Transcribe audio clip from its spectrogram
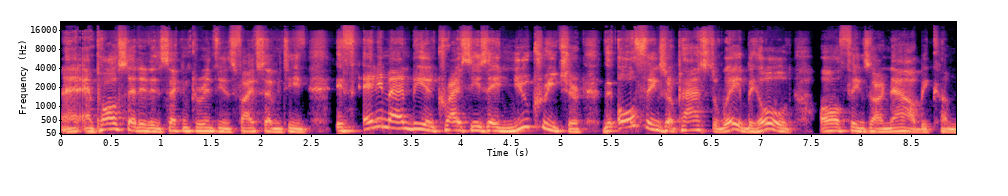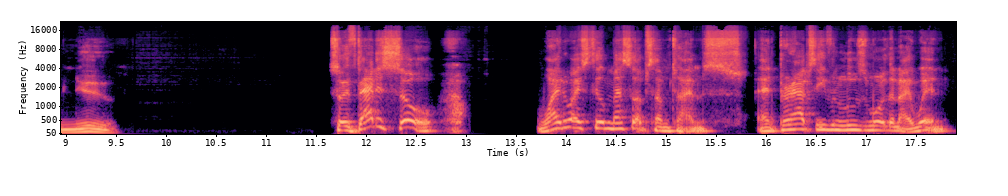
Uh, and Paul said it in 2 Corinthians 5:17, if any man be in Christ, he's a new creature. The old things are passed away. Behold, all things are now become new. So if that is so, why do I still mess up sometimes and perhaps even lose more than I win?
